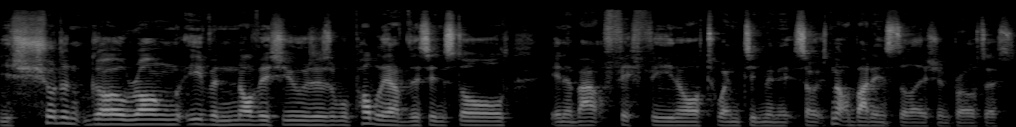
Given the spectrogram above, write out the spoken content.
You shouldn't go wrong. Even novice users will probably have this installed in about 15 or 20 minutes, so it's not a bad installation process.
